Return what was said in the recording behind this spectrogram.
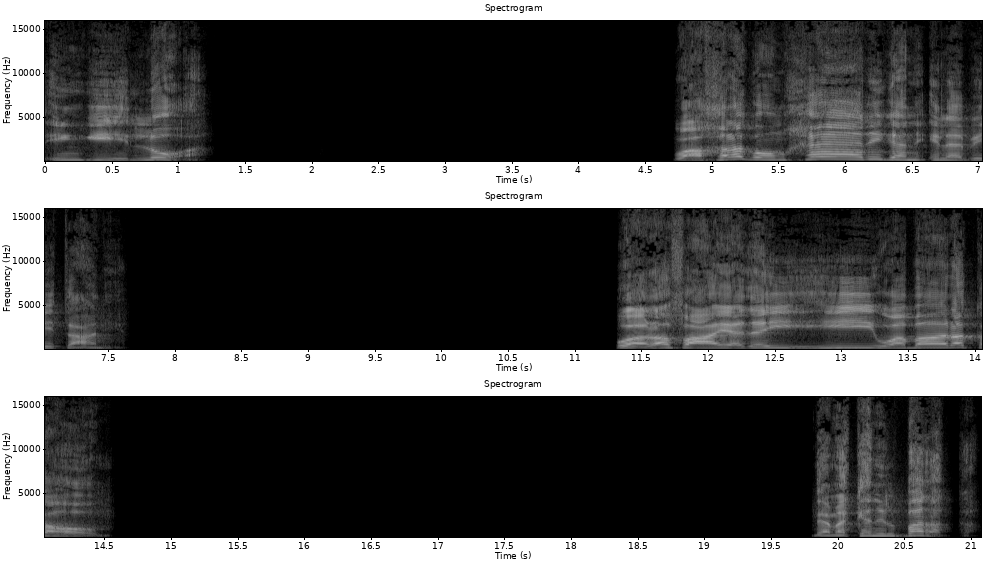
إنجيل لوقا وأخرجهم خارجا إلى بيت عنيا ورفع يديه وباركهم. ده مكان البركة.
